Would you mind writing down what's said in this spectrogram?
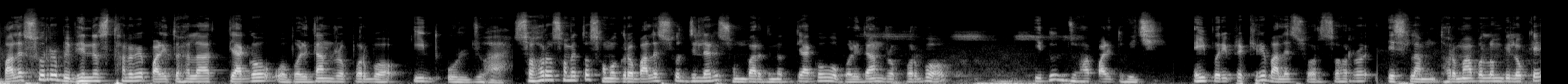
ବାଲେଶ୍ୱରର ବିଭିନ୍ନ ସ୍ଥାନରେ ପାଳିତ ହେଲା ତ୍ୟାଗ ଓ ବଳିଦାନର ପର୍ବ ଇଦ୍ ଉଲ୍ ଜୁହା ସହର ସମେତ ସମଗ୍ର ବାଲେଶ୍ୱର ଜିଲ୍ଲାରେ ସୋମବାର ଦିନ ତ୍ୟାଗ ଓ ବଳିଦାନର ପର୍ବ ଇଦ୍ ଉଲ୍ ଜୁହା ପାଳିତ ହୋଇଛି ଏହି ପରିପ୍ରେକ୍ଷୀରେ ବାଲେଶ୍ୱର ସହରର ଇସଲାମ ଧର୍ମାବଲମ୍ବୀ ଲୋକେ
